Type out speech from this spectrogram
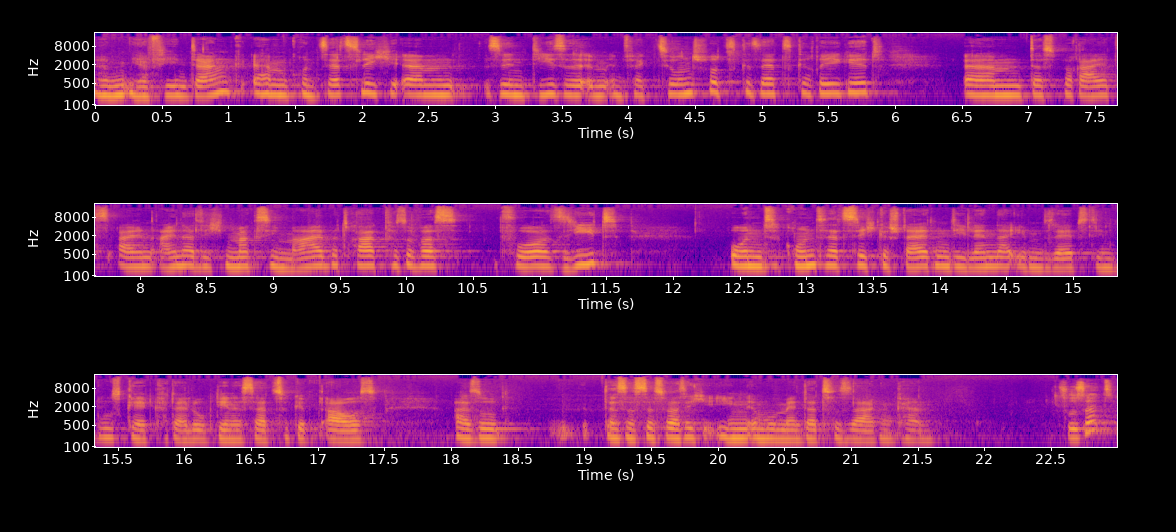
Ähm, ja, vielen Dank. Ähm, grundsätzlich ähm, sind diese im Infektionsschutzgesetz geregelt, das bereits einen einheitlichen Maximalbetrag für sowas vorsieht. Und grundsätzlich gestalten die Länder eben selbst den Bußgeldkatalog, den es dazu gibt, aus. Also das ist das, was ich Ihnen im Moment dazu sagen kann. Zusatz?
